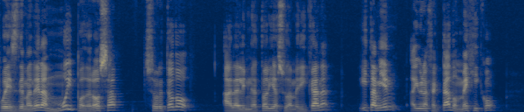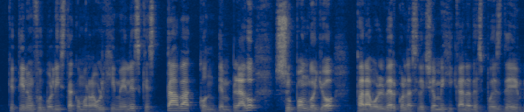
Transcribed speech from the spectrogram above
pues de manera muy poderosa, sobre todo a la eliminatoria sudamericana y también hay un afectado, México, que tiene un futbolista como Raúl Jiménez que estaba contemplado, supongo yo, para volver con la selección mexicana después de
